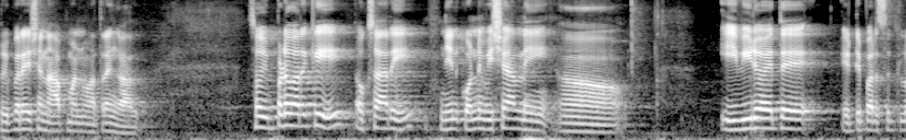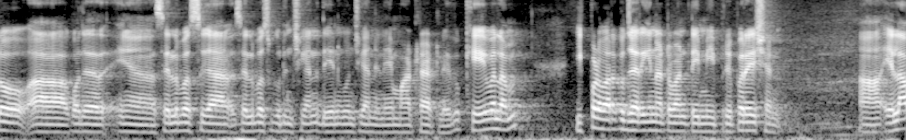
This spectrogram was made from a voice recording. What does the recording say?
ప్రిపరేషన్ ఆపమని మాత్రం కాదు. సో ఇప్పటివరకు ఒకసారి నేను కొన్ని విషయాల్ని ఈ వీడియో అయితే ఎట్టి పరిస్థితుల్లో కొంచెం సిలబస్గా సిలబస్ గురించి కానీ దేని గురించి కానీ నేను ఏం మాట్లాడట్లేదు. కేవలం ఇప్పటి వరకు జరిగినటువంటి మీ ప్రిపరేషన్ ఎలా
